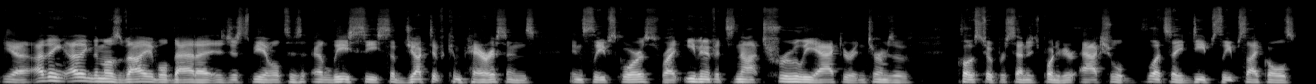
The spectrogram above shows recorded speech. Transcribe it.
Yeah, I think I think the most valuable data is just to be able to at least see subjective comparisons in sleep scores, right? Even if it's not truly accurate in terms of close to a percentage point of your actual, let's say, deep sleep cycles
